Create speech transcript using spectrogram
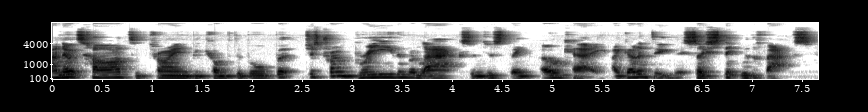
I know it's hard to try and be comfortable, but just try and breathe and relax and just think, okay, I got to do this. So stick with the facts.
